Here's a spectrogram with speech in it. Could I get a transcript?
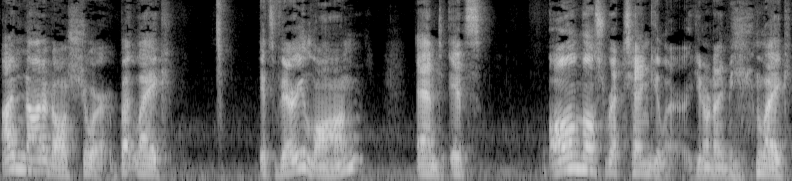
I'm not at all sure, but like, it's very long and it's almost rectangular. You know what I mean? like,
